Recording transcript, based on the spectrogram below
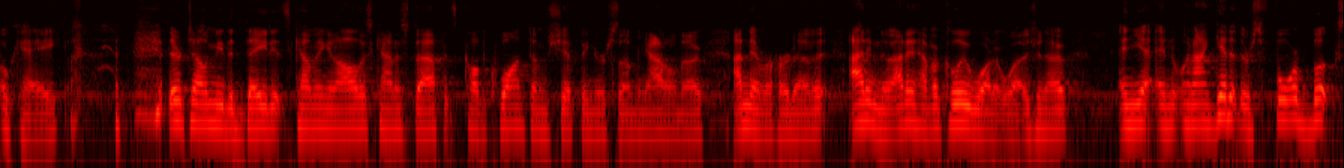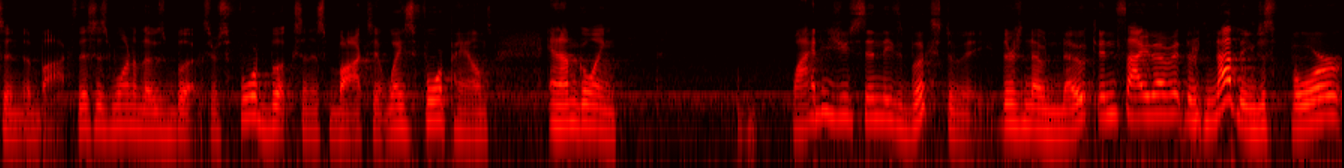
okay. They're telling me the date it's coming and all this kind of stuff. It's called quantum shipping or something. I don't know. I never heard of it. I didn't know. I didn't have a clue what it was, you know. And yet, and when I get it, there's four books in the box. This is one of those books. There's four books in this box. It weighs four pounds, and I'm going why did you send these books to me? There's no note inside of it. There's nothing, just four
